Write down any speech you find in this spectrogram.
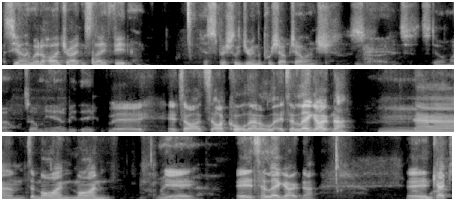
It's the only way to hydrate and stay fit, especially during the push-up challenge. So it's, it's doing well. It's helping me out a bit there. Yeah, it's, uh, it's I call that a it's a leg opener. Mm, Um, it's a mine mine. leg yeah. opener. It's a leg opener. It catch,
